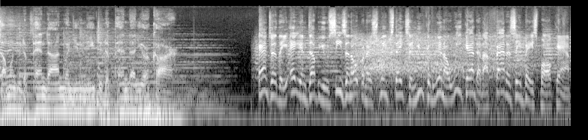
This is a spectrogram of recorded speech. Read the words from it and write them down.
Someone to depend on when you need to depend on your car. Enter the A&W Season Opener Sweepstakes and you could win a weekend at a fantasy baseball camp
